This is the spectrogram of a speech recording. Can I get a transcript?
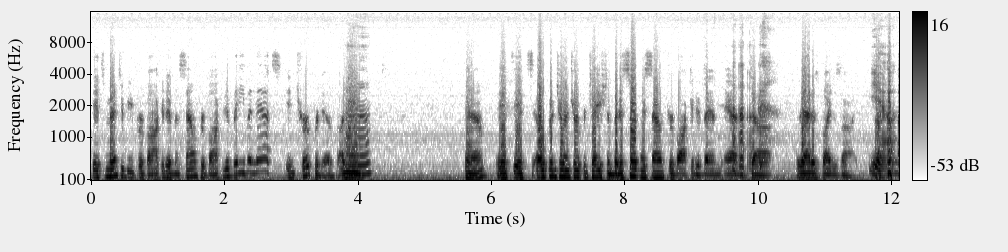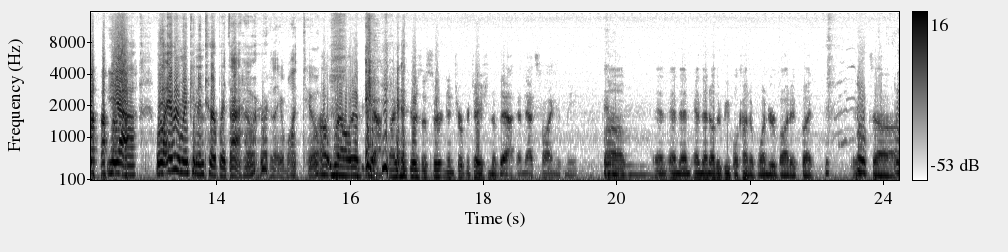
it's meant to be provocative and sound provocative, but even that's interpretive. I mean, Uh-huh. You know, it, it's open to interpretation, but it certainly sounds provocative, and and uh, that is by design. Yeah, yeah. Well, everyone can interpret that however they want to. Uh, well, if, yeah, I think there's a certain interpretation of that, and that's fine with me. Um, and, and then and then other people kind of wonder about it, but it, uh,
